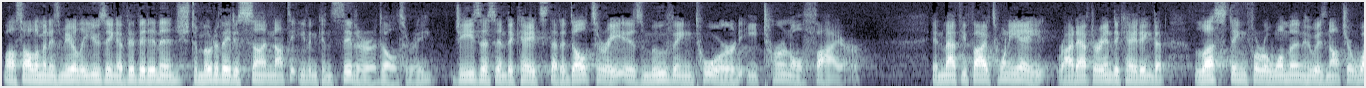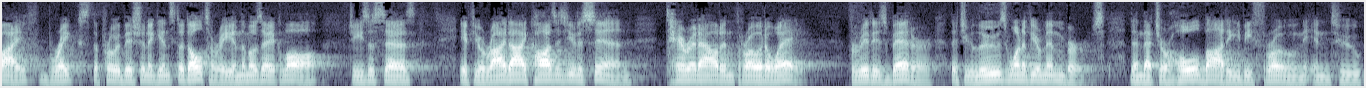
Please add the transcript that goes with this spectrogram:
While Solomon is merely using a vivid image to motivate his son not to even consider adultery, Jesus indicates that adultery is moving toward eternal fire. In Matthew 5:28, right after indicating that lusting for a woman who is not your wife breaks the prohibition against adultery in the Mosaic law, Jesus says, "If your right eye causes you to sin, tear it out and throw it away, for it is better that you lose one of your members than that your whole body be thrown into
